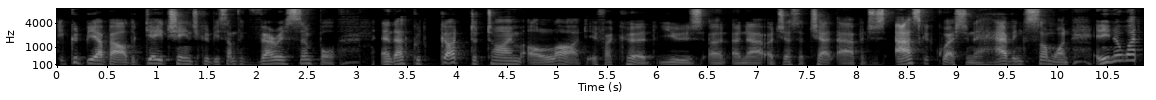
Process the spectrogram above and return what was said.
it could be about the gate change. It could be something very simple, and that could cut the time a lot if I could use an, an app, just a chat app, and just ask a question, and having someone. And you know what?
